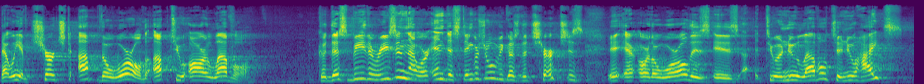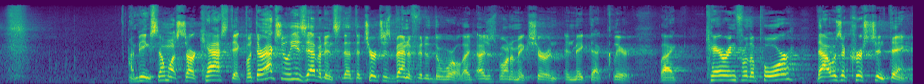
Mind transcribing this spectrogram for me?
that we have churched up the world up to our level. Could this be the reason that we're indistinguishable because the church is, or the world is, is uh, to a new level, to new heights? I'm being somewhat sarcastic, but there actually is evidence that the church has benefited the world. I, I just want to make sure and, and make that clear. Like caring for the poor, that was a Christian thing.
